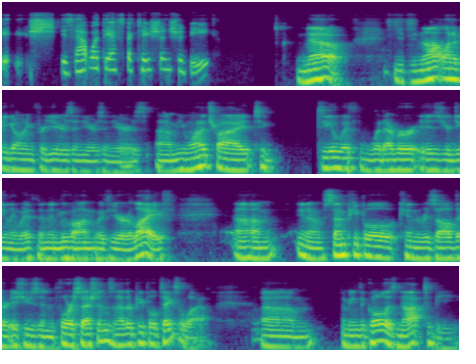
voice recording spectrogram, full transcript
is that what the expectation should be? No you do not want to be going for years and years and years. Um, you want to try to deal with whatever is you're dealing with and then move on with your life. Um, you know, some people can resolve their issues in four sessions and other people it takes a while. Um, I mean, the goal is not to be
